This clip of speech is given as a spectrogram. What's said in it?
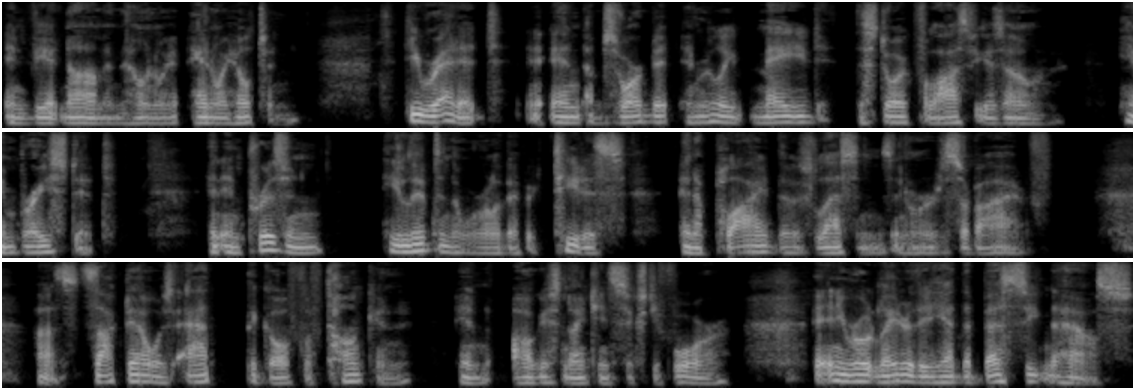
in Vietnam and the Hanoi, Hanoi Hilton. He read it and absorbed it and really made the Stoic philosophy his own. He embraced it. And in prison, he lived in the world of Epictetus and applied those lessons in order to survive. Uh, Stockdale was at the Gulf of Tonkin in August 1964, and he wrote later that he had the best seat in the house,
